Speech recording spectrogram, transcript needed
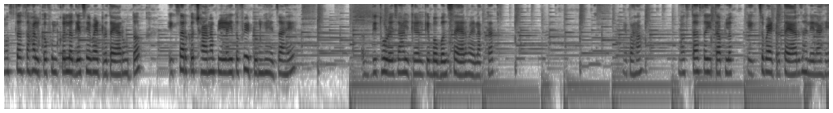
मस्त असं हलकं फुलकं लगेच हे बॅटर तयार होतं. एकसारखं छान आपल्याला इथं फेटून घ्यायचं आहे. अगदी थोडेसे हलके हलके बबल्स तयार व्हायला लागतात. हे पहा. मस्त असं इथं आपलं केकचं बॅटर तयार झालेलं आहे.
